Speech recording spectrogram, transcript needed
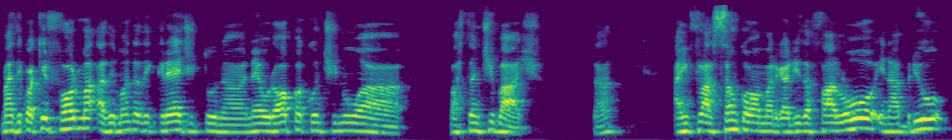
mas de qualquer forma a demanda de crédito na, na Europa continua bastante baixa, tá? A inflação, como a Margarida falou, em abril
